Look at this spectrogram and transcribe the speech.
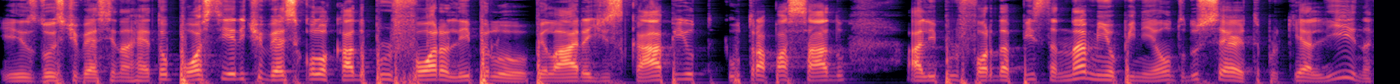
e os dois estivessem na reta oposta e ele tivesse colocado por fora ali pelo, pela área de escape e ultrapassado ali por fora da pista, na minha opinião, tudo certo, porque ali na,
